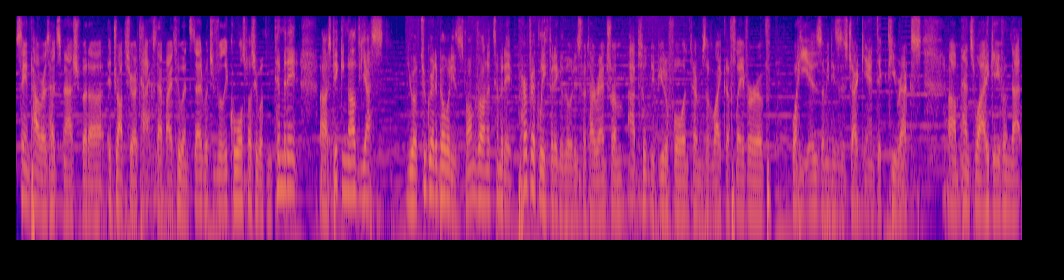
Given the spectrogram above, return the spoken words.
Same power as Head Smash, but uh, it drops your attack stat by two instead, which is really cool, especially with Intimidate. Uh, speaking of, yes, you have two great abilities strong jaw and intimidate perfectly fitting abilities for tyrantrum absolutely beautiful in terms of like the flavor of what he is i mean he's this gigantic t-rex um, hence why i gave him that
